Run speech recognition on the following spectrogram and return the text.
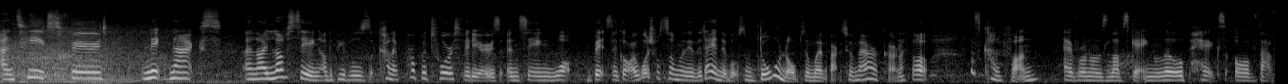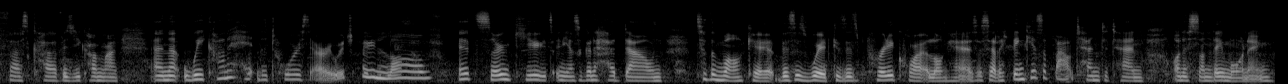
antiques, food, knickknacks, and I love seeing other people's kind of proper tourist videos and seeing what bits they got. I watched someone the other day and they bought some doorknobs and went back to America. And I thought, that's kind of fun. Everyone always loves getting little pics of that first curve as you come around. And uh, we kind of hit the tourist area, which I love. It's so cute. And yes, I'm gonna head down to the market. This is weird because it's pretty quiet along here. As I said, I think it's about 10 to 10 on a Sunday morning.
